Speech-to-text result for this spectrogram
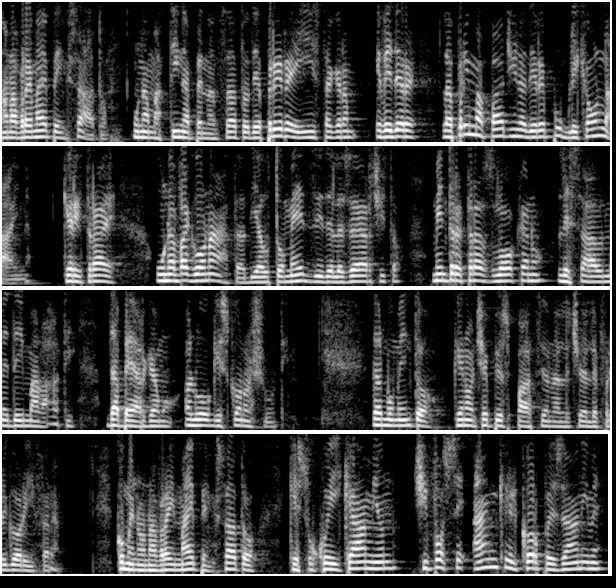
Non avrei mai pensato, una mattina appena alzato, di aprire Instagram e vedere la prima pagina di Repubblica Online, che ritrae una vagonata di automezzi dell'esercito mentre traslocano le salme dei malati da Bergamo a luoghi sconosciuti dal momento che non c'è più spazio nelle celle frigorifere. Come non avrei mai pensato che su quei camion ci fosse anche il corpo esanime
